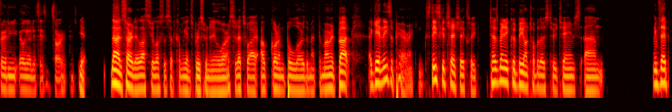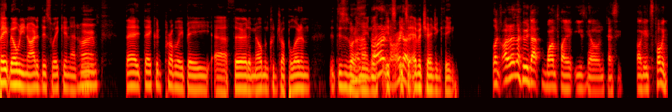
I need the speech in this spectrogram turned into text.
thirty early on in the season. Sorry. Yeah. No, sorry, their last two losses have come against Brisbane and Illawarra, so that's why I've got them below them at the moment. But again, these are power rankings. These could change next week. Tasmania could be on top of those two teams. Um, if they beat Melbourne United this weekend at home, they they could probably be uh, third, and Melbourne could drop below them. This is what I mean. but I Like it's know, it's an ever changing thing. Like I don't know who that one player is now on Tassie. Like it's probably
